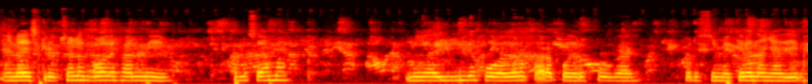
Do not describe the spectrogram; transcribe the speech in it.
En la descripción les voy a dejar mi, ¿cómo se llama? Mi ID de jugador para poder jugar. Pero si me quieren añadir.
